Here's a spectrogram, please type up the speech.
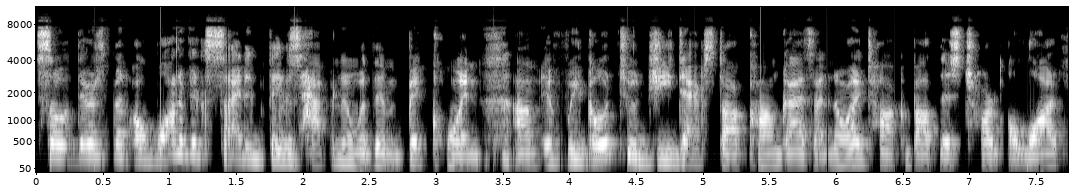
So there's been a lot of exciting things happening within Bitcoin. Um, if we go to gdax.com, guys, I know I talk about this chart a lot.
